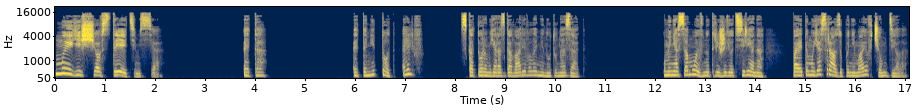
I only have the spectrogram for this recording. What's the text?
Мы еще встретимся. Это... Это не тот эльф, с которым я разговаривала минуту назад. У меня самой внутри живет сирена, поэтому я сразу понимаю, в чем дело.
